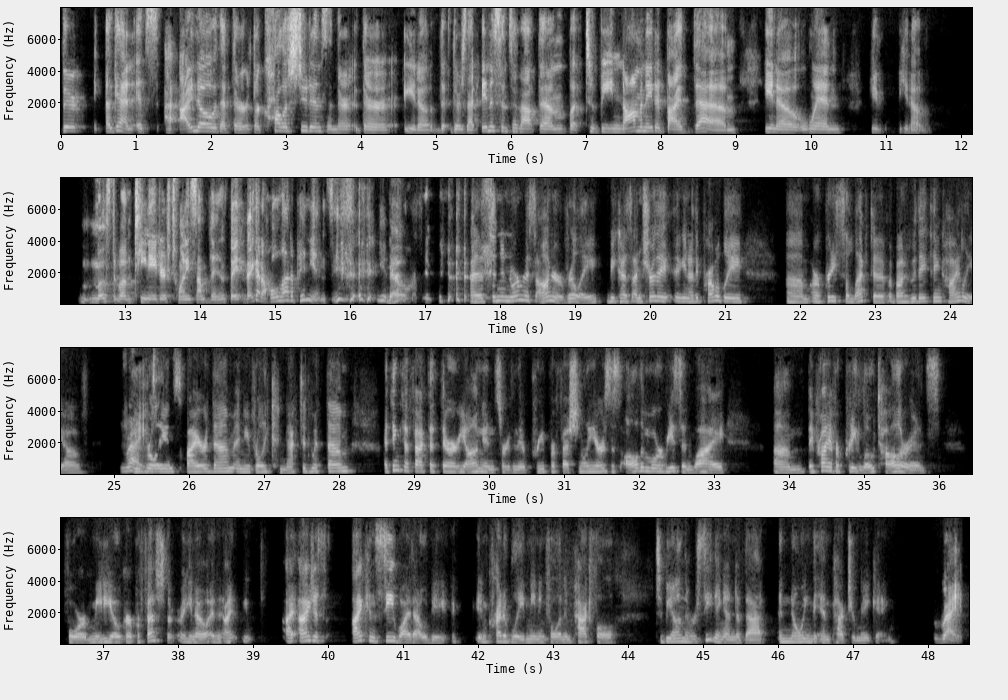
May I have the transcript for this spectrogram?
There again, it's I, I know that they're they're college students and they're they're you know th- there's that innocence about them, but to be nominated by them, you know, when you you know most of them teenagers 20 somethings they they got a whole lot of opinions you know Uh, it's an enormous honor, really, because I'm sure they, you know, they probably um, are pretty selective about who they think highly of. right You've really inspired them and you've really connected with them. I think the fact that they're young and sort of in their pre-professional years is all the more reason why um, they probably have a pretty low tolerance for mediocre professor. You know, and I, I, I just I can see why that would be incredibly meaningful and impactful to be on the receiving end of that and knowing the impact you're making. Right.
